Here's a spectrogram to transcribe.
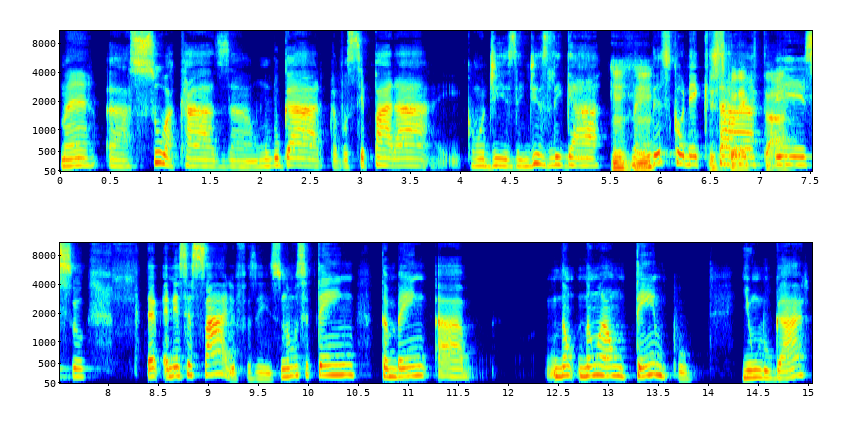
né, a sua casa, um lugar para você parar, como dizem, desligar, né, uhum. né, desconectar, desconectar. Isso. É, é, necessário fazer isso. Não você tem também a não, não há um tempo e um lugar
